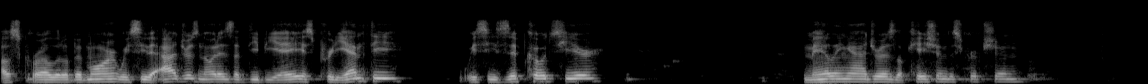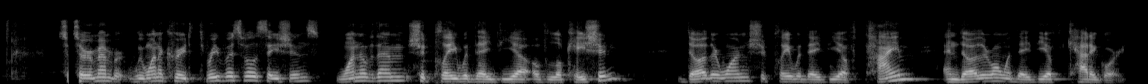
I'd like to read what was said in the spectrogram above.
I'll scroll a little bit more. We see the address. Notice that DBA is pretty empty. We see zip codes here. Mailing address, location description. So, so remember, we want to create three visualizations. One of them should play with the idea of location. The other one should play with the idea of time, and the other one with the idea of category.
